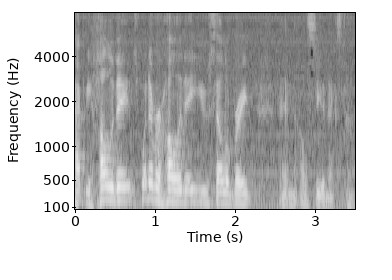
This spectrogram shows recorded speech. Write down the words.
happy holidays, whatever holiday you celebrate, and I'll see you next time.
